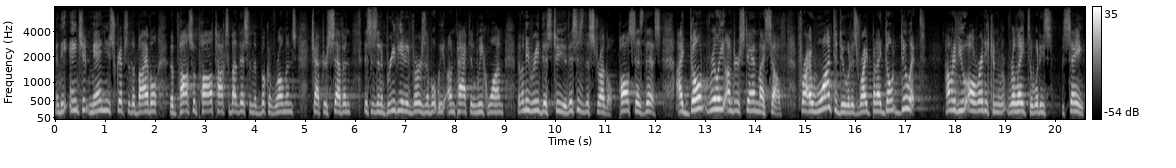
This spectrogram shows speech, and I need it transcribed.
in the ancient manuscripts of the Bible, the Apostle Paul talks about this in the book of Romans, chapter 7. This is an abbreviated version of what we unpacked in week one. But let me read this to you. This is the struggle. Paul says this I don't really understand myself, for I want to do what is right, but I don't do it. How many of you already can relate to what he's saying?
